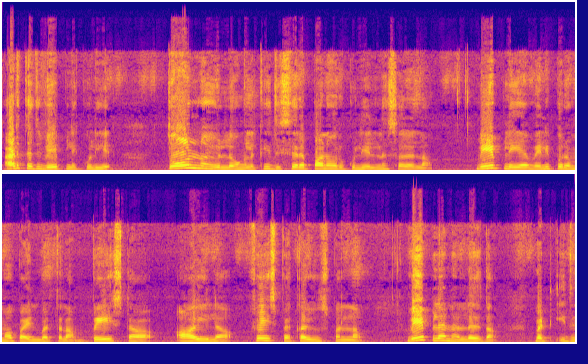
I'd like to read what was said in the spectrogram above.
அடுத்தது வேப்பிலை குளியல். தோல் நோய் உள்ளவங்களுக்கு இது சிறப்பான ஒரு குளியல்னு சொல்லலாம். வேப்பிலையை வெளிப்புறமாக பயன்படுத்தலாம். பேஸ்டா ஆயிலா ஃபேஸ் பேக்காக யூஸ் பண்ணலாம். வேப்பில நல்லது தான் பட் இது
